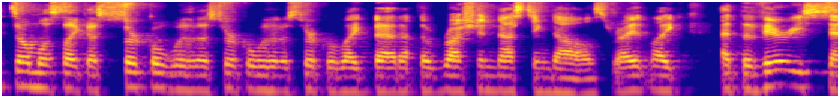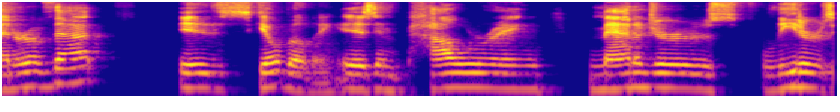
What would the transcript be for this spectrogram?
it's almost like a circle within a circle within a circle like that at the russian nesting dolls right? Like at the very center of that is skill building is empowering managers leaders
